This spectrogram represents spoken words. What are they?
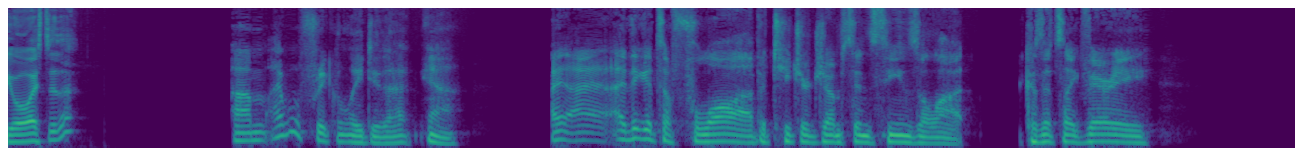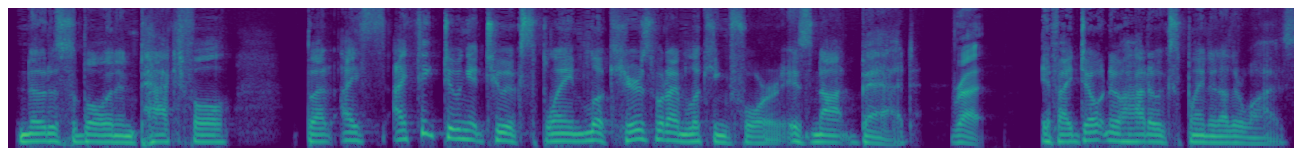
you always do that? Um, I will frequently do that. Yeah, I, I I think it's a flaw if a teacher jumps in scenes a lot because it's like very noticeable and impactful. But I th- I think doing it to explain, look, here's what I'm looking for, is not bad. Right. If I don't know how to explain it otherwise,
